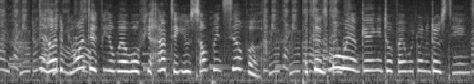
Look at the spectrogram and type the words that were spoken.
I heard if you want to be a werewolf, you have to use something silver. But there's no way I'm getting into a fight with one of those things.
